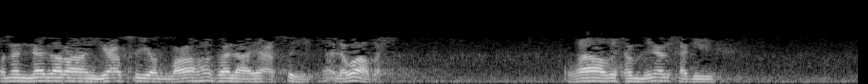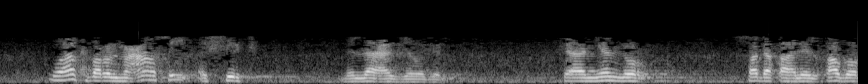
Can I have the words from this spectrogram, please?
ومن نذر أن يعصي الله فلا يعصيه. هذا واضح. واضح من الحديث. وأكبر المعاصي الشرك بالله عز وجل. كأن ينذر صدقة للقبر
